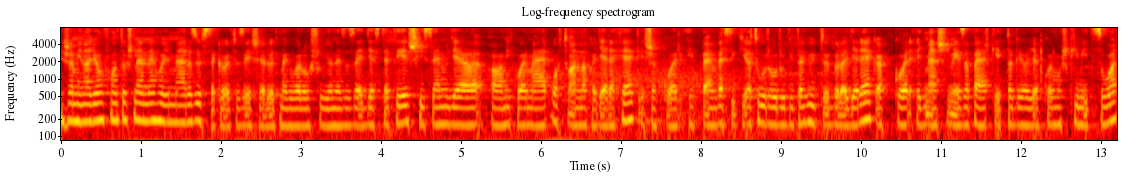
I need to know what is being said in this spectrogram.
És ami nagyon fontos lenne, hogy már az összeköltözés előtt megvalósuljon ez az egyeztetés, hiszen ugye amikor már ott vannak a gyerekek, és akkor éppen veszik ki a túrórudit a hűtőből a gyerek, akkor egymásra néz a pár két tagja, hogy akkor most ki mit szól,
